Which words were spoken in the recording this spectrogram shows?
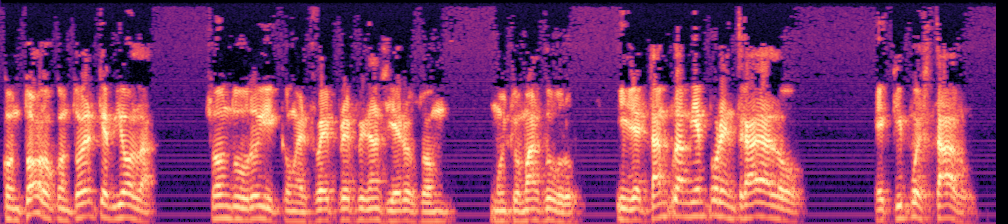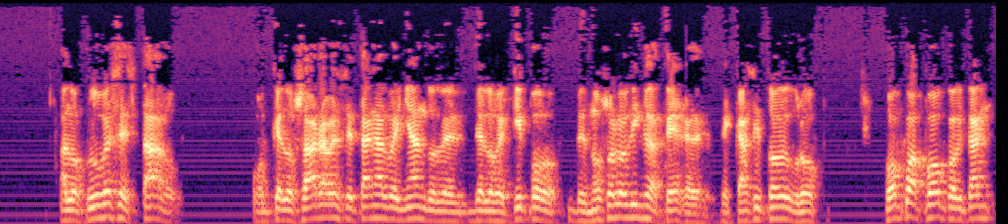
con todo, con todo el que viola, son duros y con el play financiero son mucho más duros. Y le están también por entrar a los equipos Estado, a los clubes Estado, porque los árabes se están adueñando de, de los equipos, de no solo de Inglaterra, de, de casi toda Europa. Poco a poco están,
